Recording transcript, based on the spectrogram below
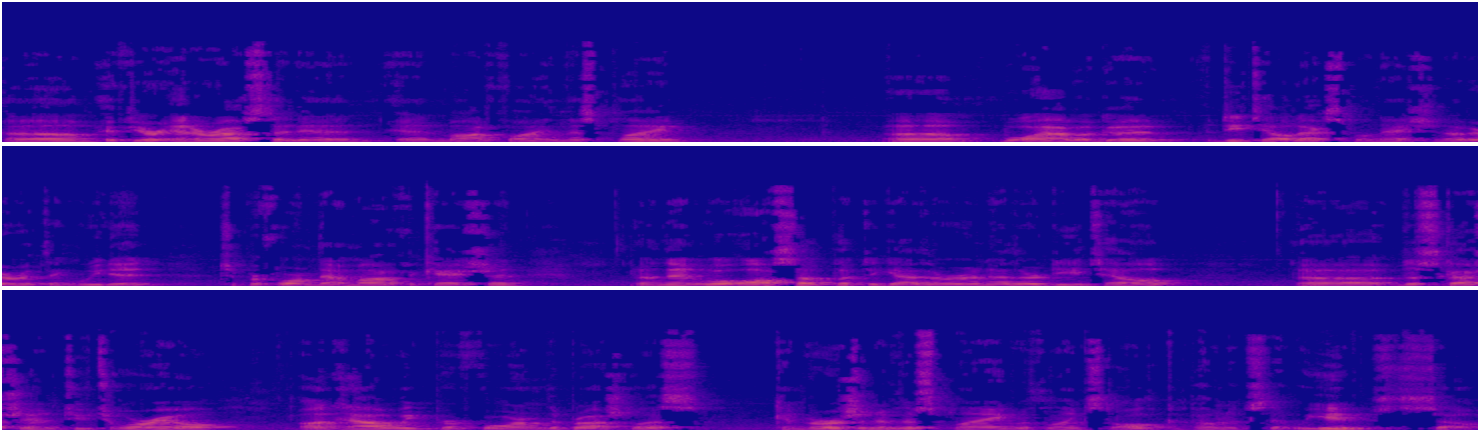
Um, if you're interested in in modifying this plane, um, we'll have a good detailed explanation of everything we did to perform that modification. And then we'll also put together another detailed uh, discussion tutorial on how we perform the brushless conversion of this plane with links to all the components that we use. So,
